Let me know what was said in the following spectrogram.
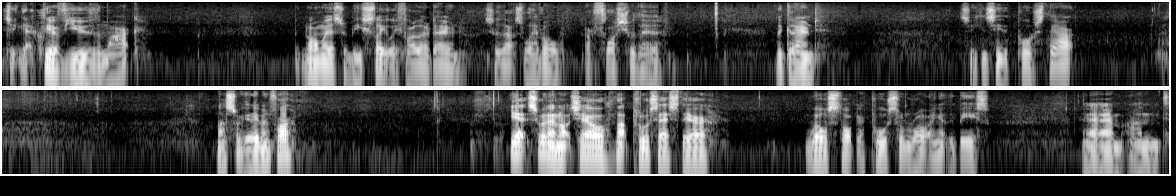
so you can get a clear view of the mark. But normally this would be slightly further down, so that's level or flush with the, the ground. So you can see the post there. That's what you're aiming for. Yeah, so in a nutshell, that process there will stop your post from rotting at the base. Um, and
